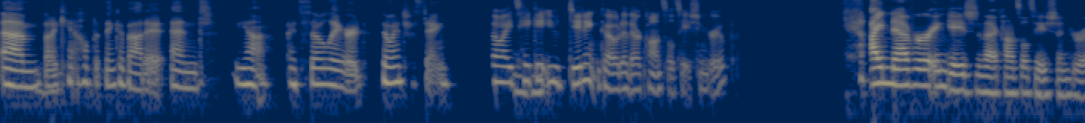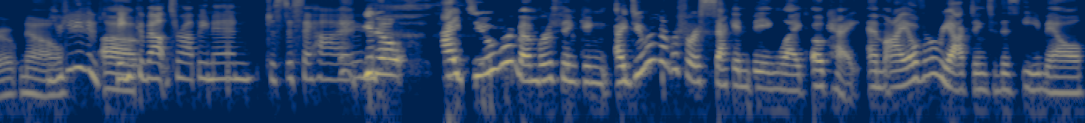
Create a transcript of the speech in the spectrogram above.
um, but I can't help but think about it and yeah, it's so layered. So interesting. So I take mm-hmm. it you didn't go to their consultation group. I never engaged in that consultation group. No. You didn't even think uh, about dropping in just to say hi. You know, I do remember thinking, I do remember for a second being like, okay, am I overreacting to this email?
